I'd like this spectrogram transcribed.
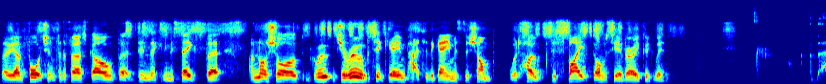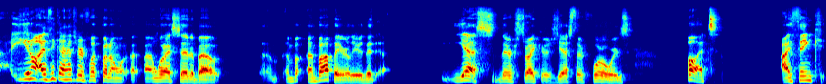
very unfortunate for the first goal, but didn't make any mistakes. But I'm not sure Giroud in particular impacted the game as Deschamps would hope, despite obviously a very good win. You know, I think I have to reflect on what, on what I said about um, Mbappe earlier. That yes, they're strikers, yes, they're forwards, but I think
